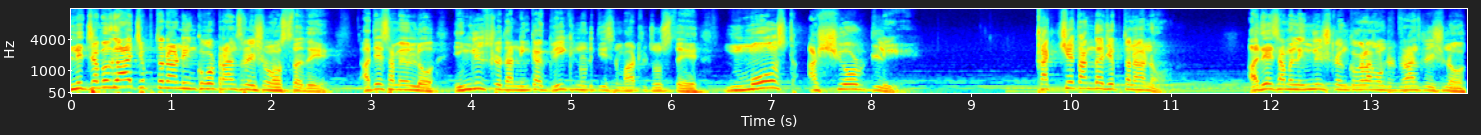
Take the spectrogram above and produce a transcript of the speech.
నిజముగా చెప్తున్నాను ఇంకో ట్రాన్స్లేషన్లో వస్తుంది. అదే సమయంలో ఇంగ్లీష్లో దాన్ని ఇంకా గ్రీక్ నుండి తీసిన మాటలు చూస్తే మోస్ట్ అష్యూర్డ్లీ ఖచ్చితంగా చెప్తున్నాను. అదే సమయంలో ఇంగ్లీష్లో ఇంకొకలా ఉంటుంది ట్రాన్స్లేషన్.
